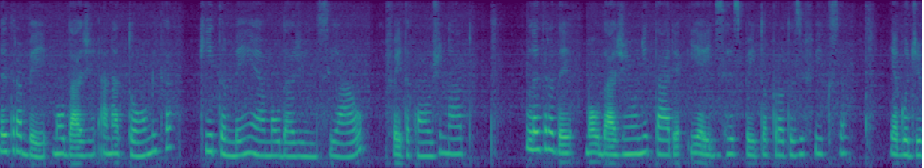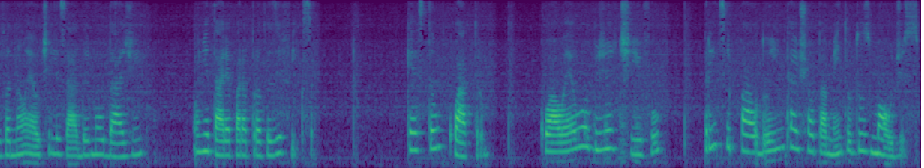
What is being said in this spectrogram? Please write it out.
Letra B, moldagem anatômica, que também é a moldagem inicial, feita com alginato. Letra D, moldagem unitária e aí diz respeito à prótese fixa. E a godiva não é utilizada em moldagem unitária para prótese fixa. Questão 4. Qual é o objetivo principal do encaixotamento dos moldes.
